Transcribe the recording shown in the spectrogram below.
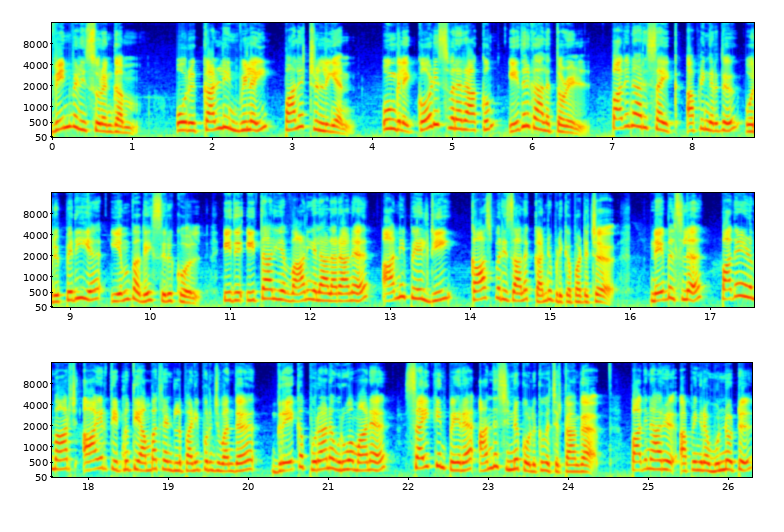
விண்வெளி சுரங்கம். ஒரு கல்லின் விலை பல ட்ரில்லியன் உங்களை கோடீஸ்வரராக்கும் எதிர்கால தொழில். பதினாறு சைக் அப்படிங்கிறது ஒரு பெரிய எம்பகை சிறுகோள். இது இத்தாலிய வானியலாளரான அனிபேல் டி காஸ்பரிஸால கண்டுபிடிக்கப்பட்டுச்சு. நேபிள்ஸ்ல பதினேழு மார்ச் ஆயிரத்தி எட்நூத்தி ஐம்பத்தி ரெண்டுல பணிபுரிஞ்சு வந்த கிரேக்க புராண உருவமான சைக்கின் பேரை அந்த சின்ன கோளுக்கு வச்சிருக்காங்க. பதினாறு அப்படிங்கிற முன்னொட்டு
